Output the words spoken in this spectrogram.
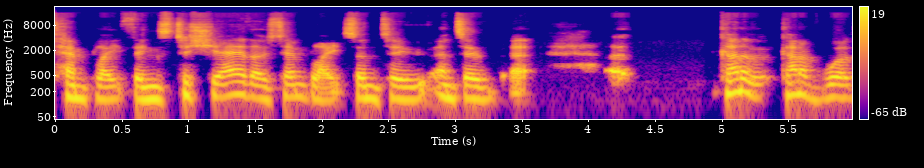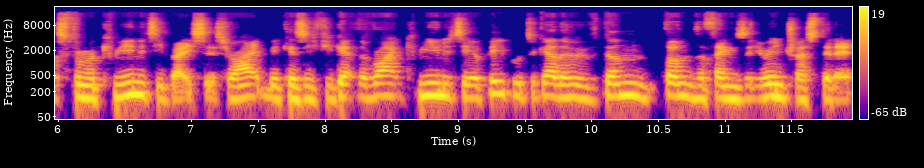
template things, to share those templates, and to and to uh, uh, kind of kind of works from a community basis, right? Because if you get the right community of people together who've done done the things that you're interested in,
